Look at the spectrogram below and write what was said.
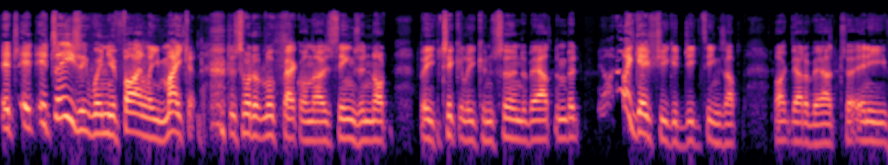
it, it, it's easy when you finally make it to sort of look back on those things and not be particularly concerned about them. But I guess you could dig things up like that about uh, any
